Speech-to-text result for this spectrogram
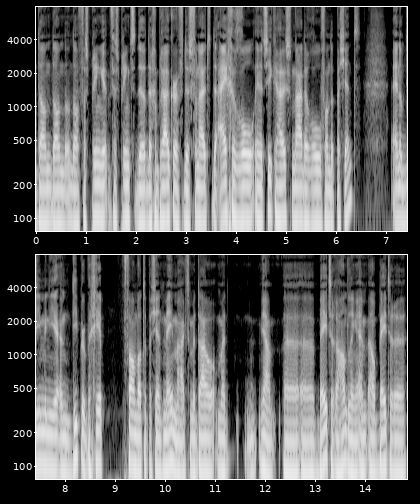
dan dan, dan verspringt de, de gebruiker dus vanuit de eigen rol in het ziekenhuis naar de rol van de patiënt. En op die manier een dieper begrip van wat de patiënt meemaakt. Met, daar, met ja, eh, eh, betere handelingen en ook betere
